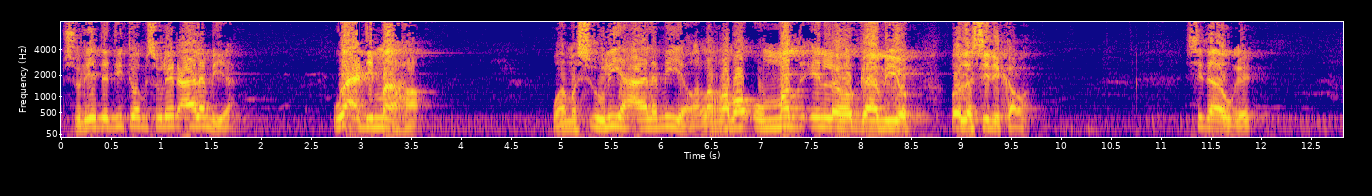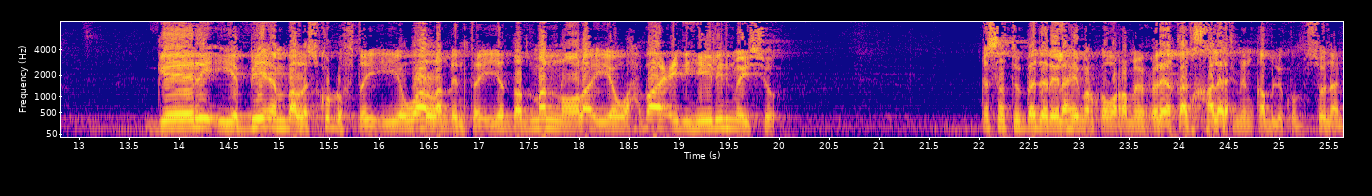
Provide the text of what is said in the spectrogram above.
Mas'uuliyadda diinta waa mas'uuliyad caalamiya. Wacdi maaha. Waa mas'uuliya caalamiya. La rabo ummad in la hogaamiyo oo la sidi karo. Sidaa awgeed geeri iyo b m baa laysku dhuftay iyo waa la dhintay iyo dadma noola iyo waxbaa cidi heelin mayso. Qisatu beder ilaahay markuu warramay wuxuu leey qad khalat min qablikum sunan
